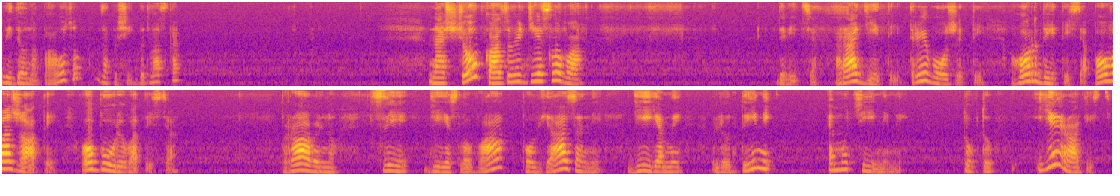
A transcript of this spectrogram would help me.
Відео на паузу. Запишіть, будь ласка. На що вказують дієслова? Дивіться, радіти, тривожити, гордитися, поважати, обурюватися. Правильно, ці дієслова пов'язані діями людини емоційними. Тобто є радість,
